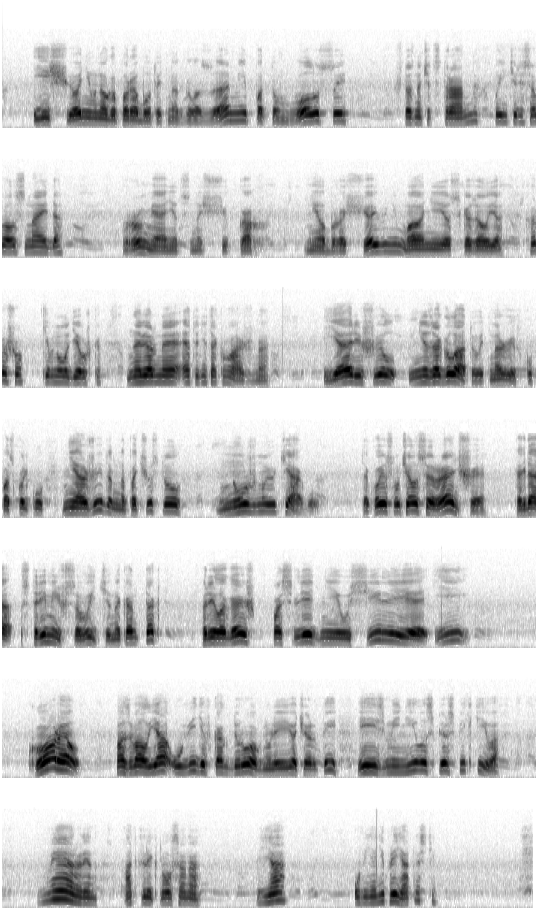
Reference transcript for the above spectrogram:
Еще немного поработать над глазами, потом волосы. Что значит странных? Поинтересовалась Найда. Румянец на щеках. «Не обращай внимания», — сказал я. «Хорошо», — кивнула девушка. «Наверное, это не так важно» я решил не заглатывать наживку, поскольку неожиданно почувствовал нужную тягу. Такое случалось и раньше, когда стремишься выйти на контакт, прилагаешь последние усилия и... «Корел!» — позвал я, увидев, как дрогнули ее черты, и изменилась перспектива — «Мерлин!» — откликнулась она. «Я... У меня неприятности».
